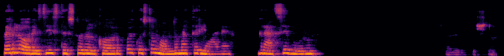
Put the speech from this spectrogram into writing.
Per loro esiste solo il corpo e questo mondo materiale. Grazie Guru. Hare Krishna.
